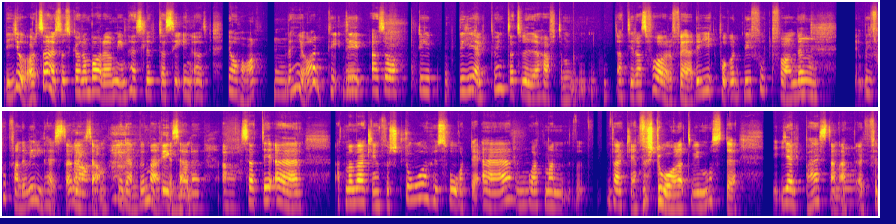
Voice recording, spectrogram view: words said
vi gör så här så ska de bara, min häst lutar sig in. Jaha, Mm. den gör det. det, alltså, det. Det hjälper inte att vi har haft dem, att deras förfäder gick på, det är fortfarande, Mm. det är fortfarande vildhästar Ja. liksom, i den bemärkelsen. Ja. Så att det är att man verkligen förstår hur svårt det är Mm. och att man verkligen förstår att vi måste hjälpa hästarna. Mm. För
